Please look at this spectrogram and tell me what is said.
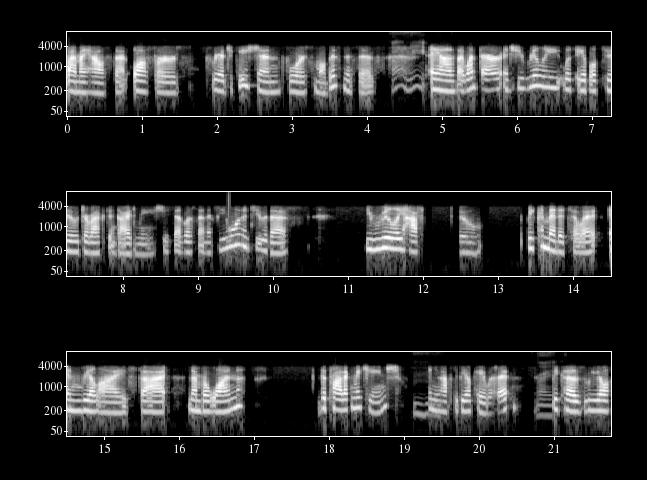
by my house that offers free education for small businesses. Oh, neat. And I went there, and she really was able to direct and guide me. She said, Listen, if you want to do this, you really have to be committed to it and realize that number one, the product may change, Mhm. and you have to be okay with it Right. because we all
